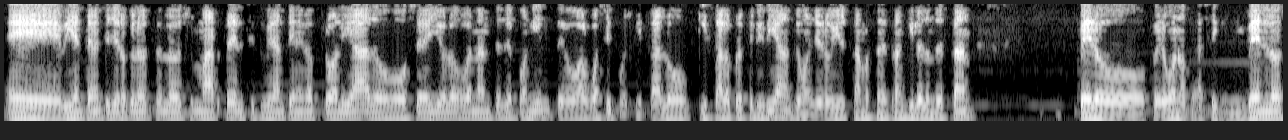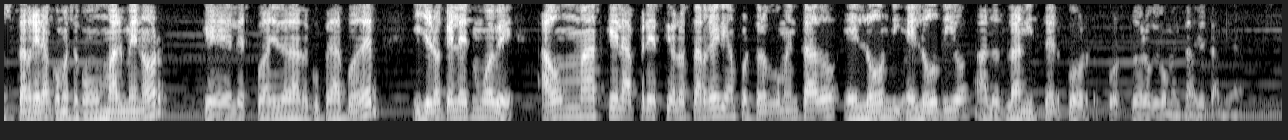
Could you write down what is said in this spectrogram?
eh, evidentemente yo creo que los, los Martel, si tuvieran tener otro aliado o ser ellos los gobernantes de Poniente o algo así, pues quizá lo, quizá lo preferirían, aunque bueno, yo creo que ellos están bastante tranquilos donde están. Pero, pero bueno, así ven los Targaryen como eso, como un mal menor que les puede ayudar a recuperar poder y yo creo que les mueve aún más que el aprecio a los Targaryen por todo lo que he comentado, el, el odio a los Lannister por, por todo lo que he comentado yo también antes.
